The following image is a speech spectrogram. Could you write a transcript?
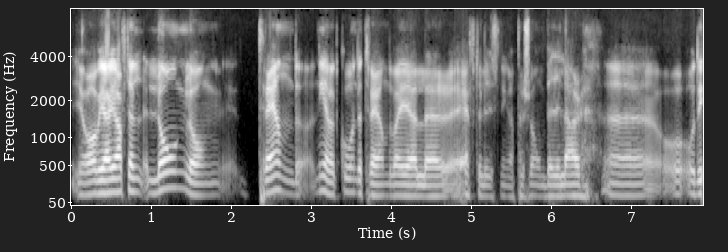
Ja, vi har ju haft en lång, lång trend, nedåtgående trend vad gäller efterlysning av personbilar. Eh, och det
